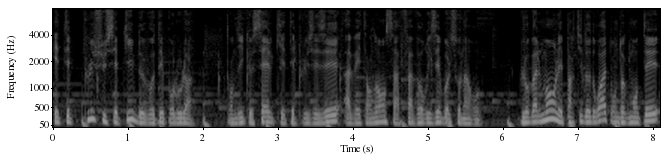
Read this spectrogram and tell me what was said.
étaient plus susceptibles de voter pour Lula, tandis que celles qui étaient plus aisées avaient tendance à favoriser Bolsonaro. Globalement, les partis de droite ont augmenté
